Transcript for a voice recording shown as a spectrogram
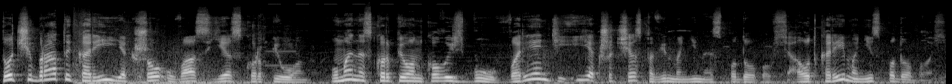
То чи брати Карі, якщо у вас є Скорпіон? У мене Скорпіон колись був в оренді, і якщо чесно, він мені не сподобався. А от Карі мені сподобалось.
